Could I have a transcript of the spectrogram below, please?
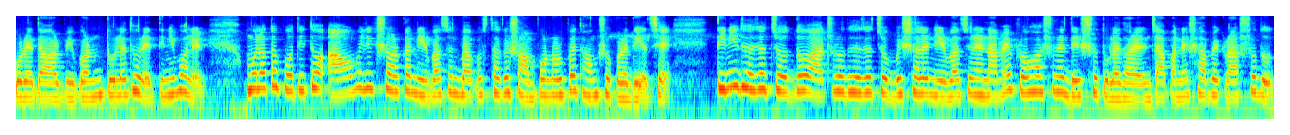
করে দেওয়ার বিবরণ তুলে ধরে তিনি বলেন, মূলত পতিত আওয়ামী লীগ সরকার নির্বাচন ব্যবস্থাকে সম্পূর্ণরূপে ধ্বংস করে দিয়েছে। তিনি দু হাজার চোদ্দ আঠারো দু হাজার চব্বিশ সালের নির্বাচনের নামে প্রহসনের দৃশ্য তুলে ধরেন জাপানের সাবেক রাষ্ট্রদূত।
